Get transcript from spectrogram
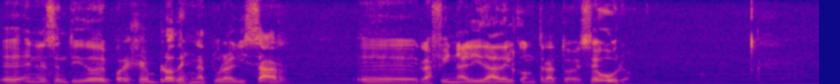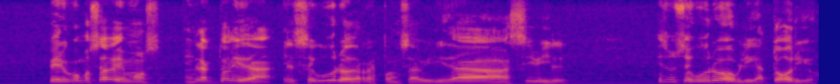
eh, en el sentido de, por ejemplo, desnaturalizar eh, la finalidad del contrato de seguro. Pero como sabemos, en la actualidad el seguro de responsabilidad civil es un seguro obligatorio,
